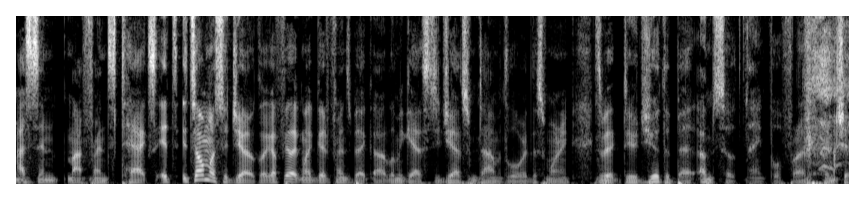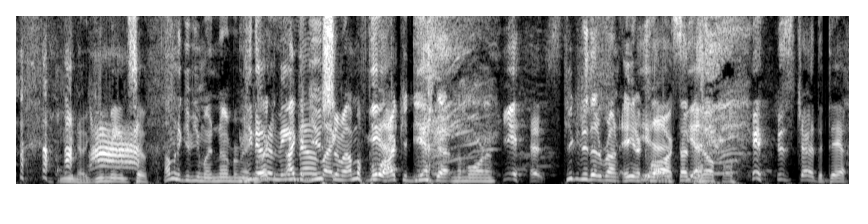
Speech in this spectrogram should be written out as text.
I send my friends texts. It's it's almost a joke. Like I feel like my good friends be like, uh, "Let me guess, did you have some time with the Lord this morning?" Because like, "Dude, you're the best. I'm so thankful for our friendship. you know, you mean so." I'm going to give you my number, man. You know what I could- mean, I could use Like, some. I'm a four. yeah, I could yeah. use that in the morning. Yes. If you could do that around eight o'clock, Yes, that'd be helpful. Just start the day. out.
